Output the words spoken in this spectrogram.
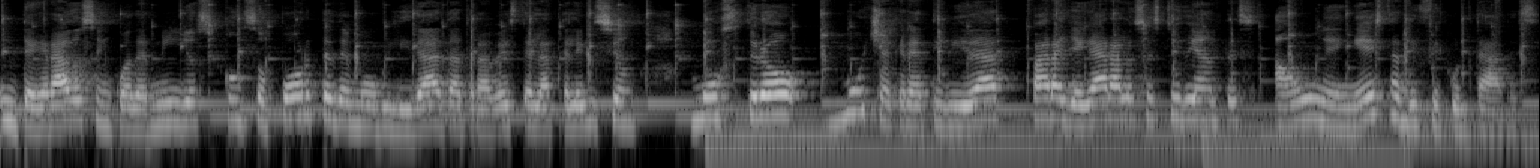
integrados en cuadernillos con soporte de movilidad a través de la televisión, mostró mucha creatividad para llegar a los estudiantes aún en estas dificultades.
